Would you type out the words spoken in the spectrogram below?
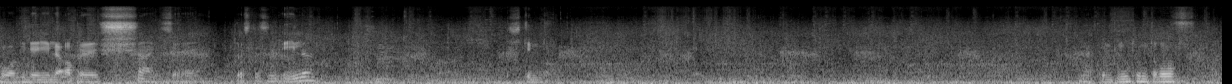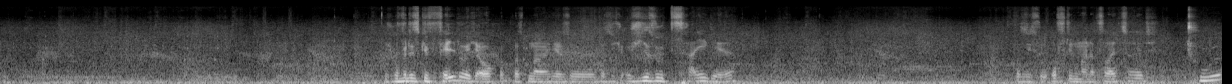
Boah, wie der Ele ab, ey. Scheiße, ey. Was ist das, ein Ele? Stimmt. Na, kommt Blutung drauf. Ich hoffe, das gefällt euch auch, was mal hier so, was ich euch hier so zeige. Was ich so oft in meiner Freizeit tue.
